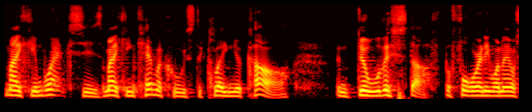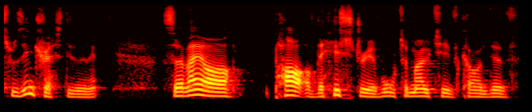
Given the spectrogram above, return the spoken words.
making waxes, making chemicals to clean your car and do all this stuff before anyone else was interested in it. So they are part of the history of automotive kind of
